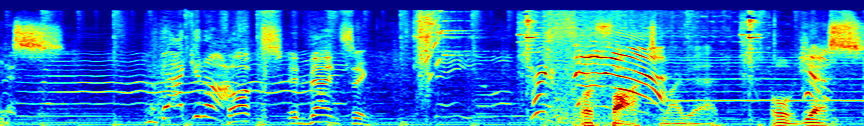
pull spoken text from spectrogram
Yes. Backing off! Fox advancing. Or Fox, my bad. Oh, yes.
